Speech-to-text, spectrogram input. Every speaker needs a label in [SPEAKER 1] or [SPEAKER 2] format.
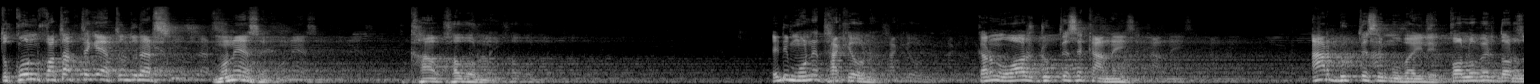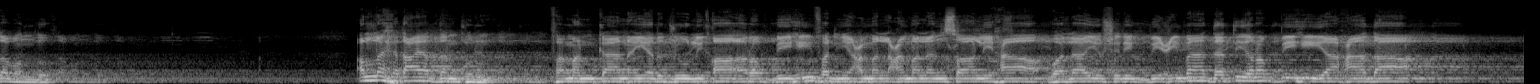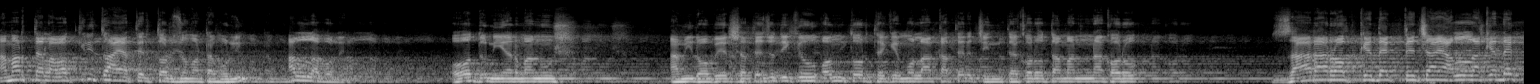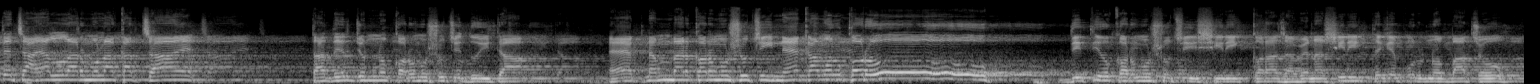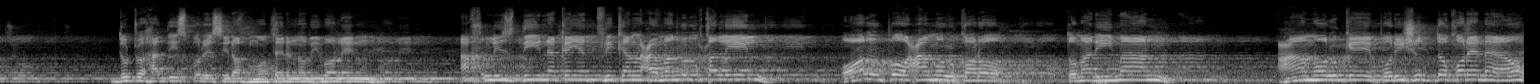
[SPEAKER 1] তো কোন কথার থেকে এত দূরে আসছি মনে আছে খাও খবর নেই এটি মনে থাকেও না কারণ ওয়াশ ঢুকতেছে কানে আর ঢুকতেছে মোবাইলে কলবের দরজা বন্ধ আল্লাহ হেদায়াত দান করুন فمن كان يرجو لقاء ربه فليعمل عملا صالحا ولا يشرك بعبادة ربه أحدا আমার তেলাওয়াতকৃত আয়াতের তর্জমাটা বলি, আল্লাহ বলেন, ও দুনিয়ার মানুষ, আমি রবের সাথে যদি কেউ অন্তর থেকে মোলাকাতের চিন্তা করো, তামান্না করো। যারা রবকে দেখতে চায়, আল্লাহকে দেখতে চায়, আল্লাহর মোলাকাত চায়, তাদের জন্য কর্মসূচি দুইটা। এক নাম্বার কর্মসূচি ন্যাক আমল করো। দ্বিতীয় কর্মসূচি শিরিক করা যাবে না। শিরিক থেকে পূর্ণ বাঁচো। দুটো হাদিস পড়েছি, রহমতের নবী বলেন অল্প আমল করো। তোমার ইমান আমলকে পরিশুদ্ধ করে নাও।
